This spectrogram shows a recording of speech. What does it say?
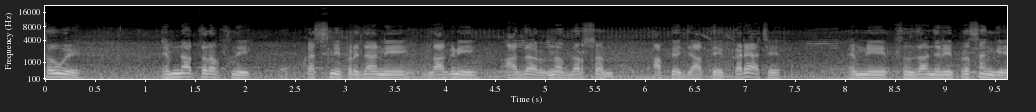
સૌએ એમના તરફની કચ્છની પ્રજાની લાગણી આદરના દર્શન આપે જાતે કર્યા છે. એમની શ્રદ્ધાંજલિ પ્રસંગે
